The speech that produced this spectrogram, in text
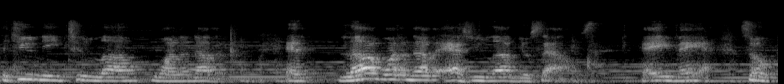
that you need to love one another. And love one another as you love yourselves. Amen. So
